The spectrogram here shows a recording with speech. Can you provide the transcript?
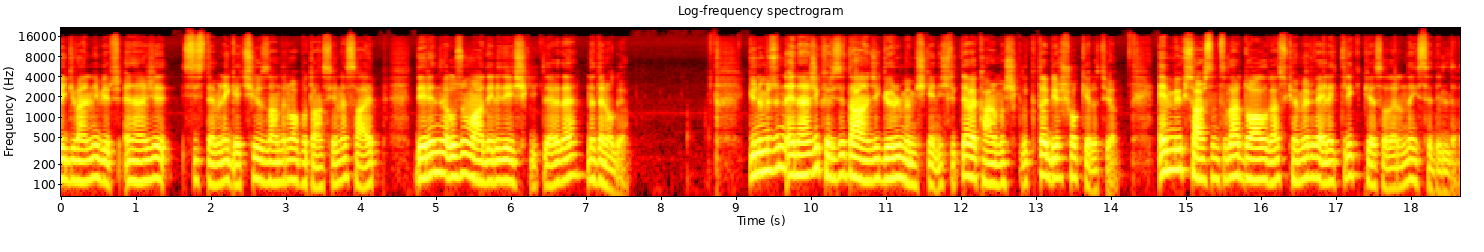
ve güvenli bir enerji sistemine geçişi hızlandırma potansiyeline sahip derin ve uzun vadeli değişikliklere de neden oluyor. Günümüzün enerji krizi daha önce görülmemiş genişlikte ve karmaşıklıkta bir şok yaratıyor. En büyük sarsıntılar doğalgaz, kömür ve elektrik piyasalarında hissedildi.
